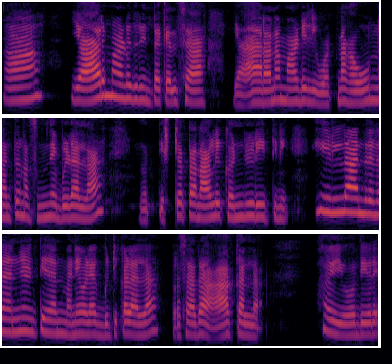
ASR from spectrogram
ಹಾಂ ಯಾರು ಮಾಡಿದ್ರು ಇಂಥ ಕೆಲಸ? ಯಾರನ ಮಾಡಿಲಿ ಒಟ್ನಾಗ ಅವ್ರನ್ನಂತೂ ನಾನು ಸುಮ್ಮನೆ ಬಿಡಲ್ಲ. ಇವತ್ತು ನಾಳೆ ಕಂಡು ಹಿಡಿತೀನಿ ಇಲ್ಲ ಅಂದರೆ ನನ್ನ ಹೆಂಡತಿ ನನ್ನ ಮನೆ ಒಳಗೆ ಬಿಟ್ಕೊಳ್ಳಲ್ಲ ಪ್ರಸಾದ ಹಾಕಲ್ಲ. ಅಯ್ಯೋ ದೇವ್ರೆ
